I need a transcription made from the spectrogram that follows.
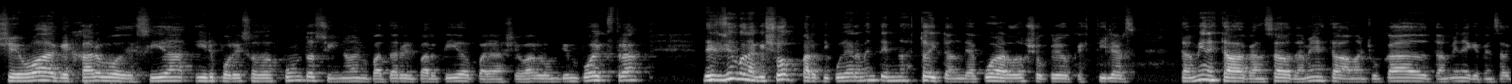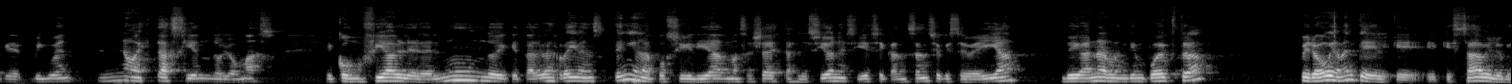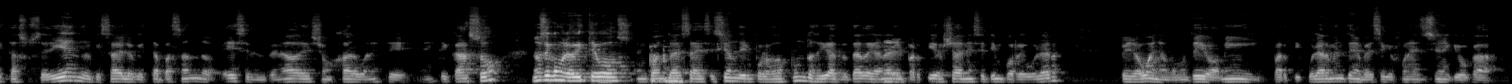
llevó a que Harbo decida ir por esos dos puntos y no empatar el partido para llevarlo un tiempo extra. Decisión con la que yo particularmente no estoy tan de acuerdo. Yo creo que Steelers también estaba cansado, también estaba machucado, también hay que pensar que Big Ben no está siendo lo más eh, confiable del mundo y que tal vez Ravens tenía la posibilidad, más allá de estas lesiones y ese cansancio que se veía, de ganarlo en tiempo extra. Pero obviamente el que, el que sabe lo que está sucediendo, el que sabe lo que está pasando, es el entrenador, es John Harbaugh en este, en este caso. No sé cómo lo viste vos en cuanto a esa decisión de ir por los dos puntos, de ir a tratar de ganar el partido ya en ese tiempo regular pero bueno, como te digo, a mí particularmente me parece que fue una decisión equivocada.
